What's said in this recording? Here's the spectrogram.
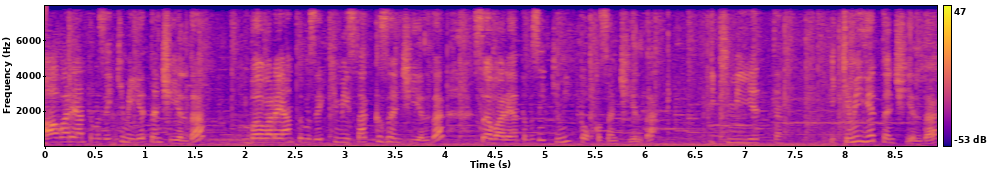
A variantimiz 2007 yilda b variantimiz 2008 yilda c variantimiz 2009 yilda. 2007 2007 yilda.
